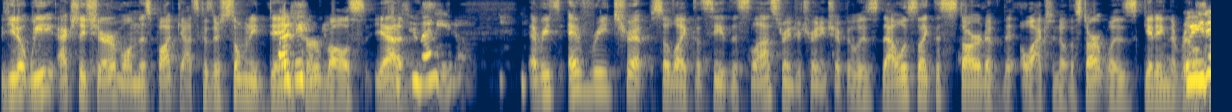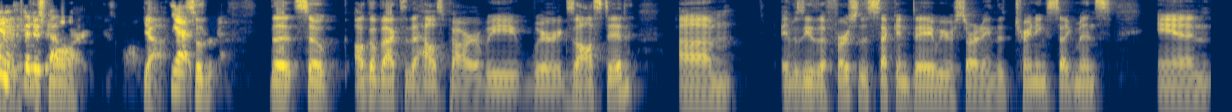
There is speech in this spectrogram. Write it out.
You know, we actually share them on this podcast because there's so many dang do you? curveballs. Yeah, too many. every every trip so like let's see this last ranger training trip it was that was like the start of the oh actually no the start was getting the rental We didn't that was too finish that part. yeah Yes. so th- the so i'll go back to the house power we were exhausted um it was either the first or the second day we were starting the training segments and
